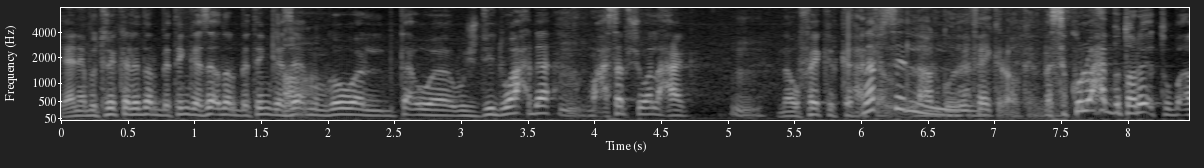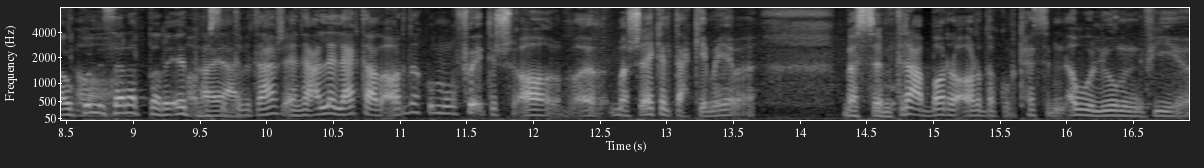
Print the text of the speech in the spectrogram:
يعني ابو تريكه ليه ضربتين جزاء ضربتين جزاء آه. من جوه وجديد واحدة. وما حسبش ولا حاجة. لو فاكر كانت نفس ال... فاكر آه بس كل واحد بطريقته بقى وكل آه. سنة بطريقتها بس انت يعني ما بتلعبش يعني على لعبت على ارضك وما وفقتش آه مشاكل تحكيمية بقى بس بتلعب بره أرضك وبتحس من أول يوم إن في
